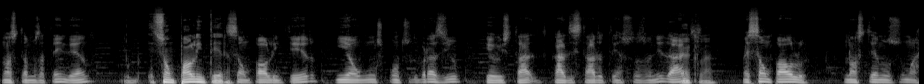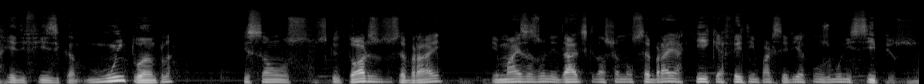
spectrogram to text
Nós estamos atendendo. São Paulo inteira. São Paulo inteiro, em alguns pontos do Brasil, porque o estado, cada estado tem as suas É unidades. claro. Mas São Paulo, nós temos uma rede física muito ampla, que são os escritórios do Sebrae e mais as unidades que nós chamamos Sebrae Aqui, que é feita em parceria com os municípios.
